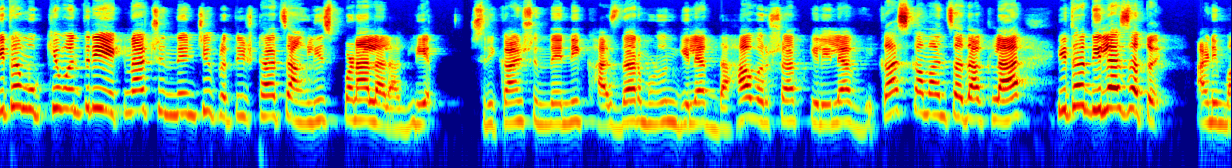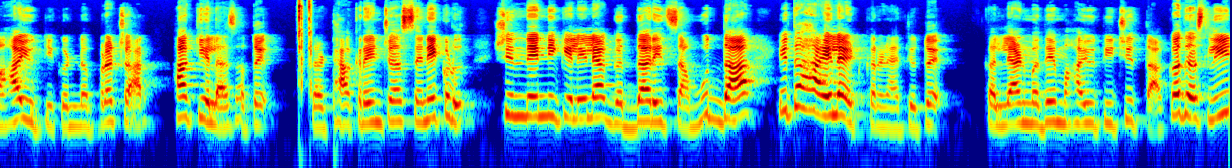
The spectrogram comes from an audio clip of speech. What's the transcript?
इथं मुख्यमंत्री एकनाथ शिंदेची प्रतिष्ठा चांगलीच पणाला लागली आहे. श्रीकांत शिंदेंनी खासदार म्हणून गेल्या दहा वर्षात केलेल्या विकास कामांचा दाखला इथं दिला जातोय. आणि महायुतीकडनं प्रचार हा केला जातोय. तर ठाकरेंच्या सेनेकडून शिंदेंनी केलेल्या गद्दारीचा मुद्दा इथं हायलाईट करण्यात येतोय. कल्याणमध्ये महायुतीची ताकद असली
